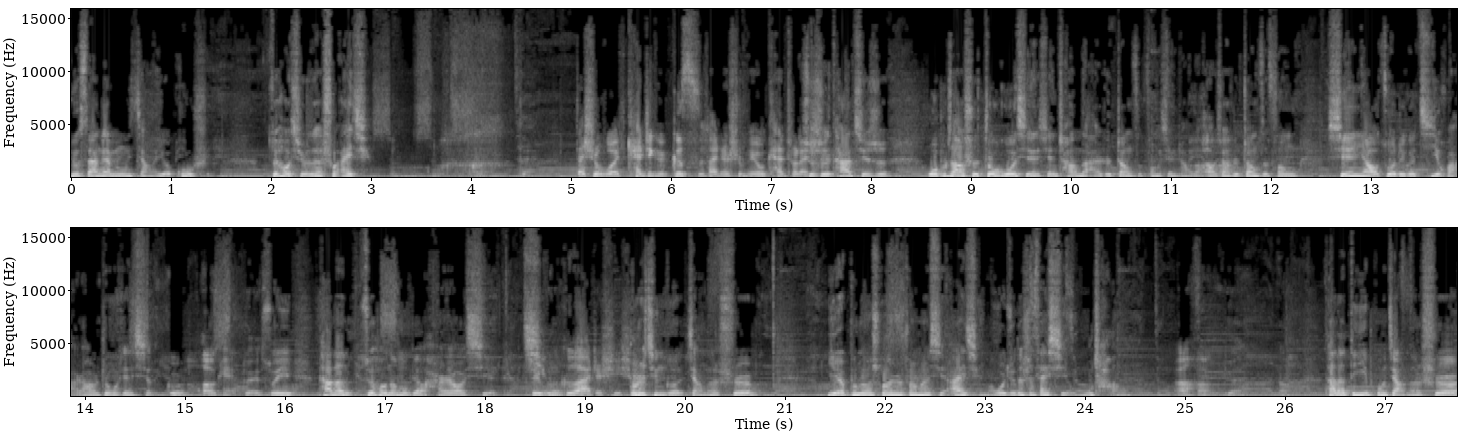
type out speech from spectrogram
用三个 MV 讲了一个故事，最后其实在说爱情。但是我看这个歌词，反正是没有看出来就是他其实我不知道是周国贤先唱的还是张子枫先唱的，好像是张子枫先要做这个计划，然后周国贤写的歌。OK 对，所以他的最后的目标还是要写这个情歌啊，这是一首。不是情歌，讲的是，也不能说是专门写爱情吧，我觉得是在写无常。嗯哼，对，啊，他的第一部讲的是，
